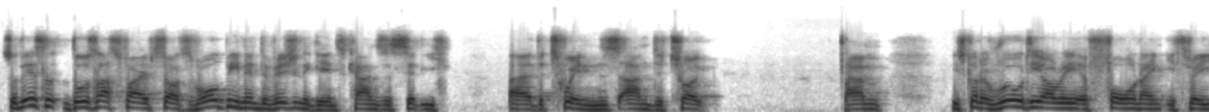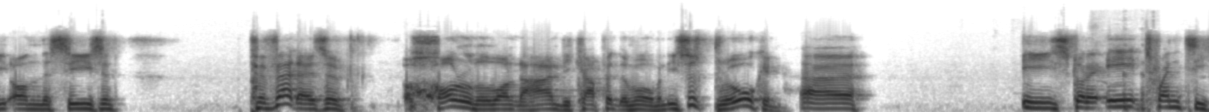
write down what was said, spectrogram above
so this, those last five starts have all been in division against Kansas City, uh, the Twins, and Detroit. Um, he's got a road ERA of 493 on the season. Pivetta is a horrible one to handicap at the moment. He's just broken. Uh, he's got an 820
